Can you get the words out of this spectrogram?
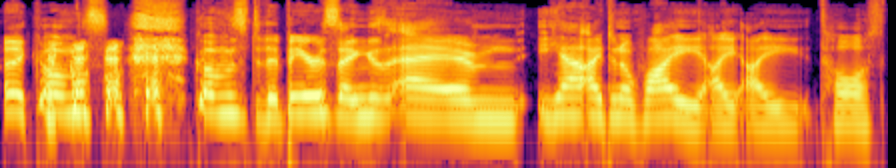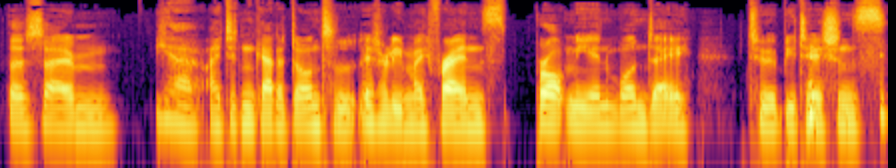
when it comes comes to the piercings. Um, yeah, I don't know why. I, I thought that um, yeah, I didn't get it done till literally my friends brought me in one day to a beautician's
